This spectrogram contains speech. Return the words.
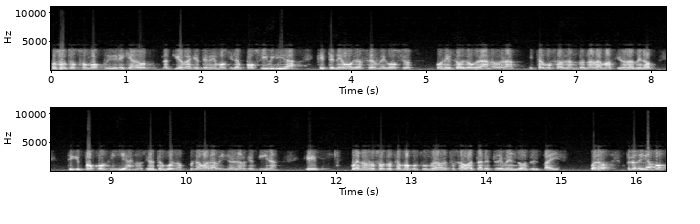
Nosotros somos privilegiados, la tierra que tenemos y la posibilidad que tenemos de hacer negocios con esto de los granos, ¿verdad? Estamos hablando nada más y nada menos de que pocos días, ¿no es cierto? Bueno, una maravilla de la Argentina, que, bueno, nosotros estamos acostumbrados a estos avatares tremendos del país. Bueno, pero digamos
